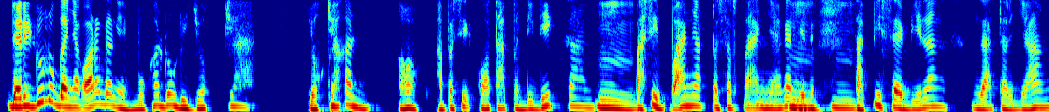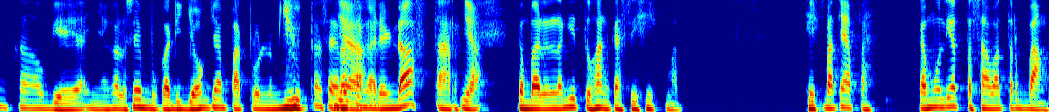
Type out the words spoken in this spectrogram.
dari dulu banyak orang bilang, "Eh, buka dong di Jogja. Jogja kan oh apa sih kota pendidikan. Hmm. Pasti banyak pesertanya kan Hmm. gitu. Hmm. Tapi saya bilang nggak terjangkau biayanya. Kalau saya buka di Jogja 46 juta saya Ya. rasa nggak ada yang daftar. Ya. Kembali lagi Tuhan kasih hikmat. Hikmatnya apa? Kamu lihat pesawat terbang.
